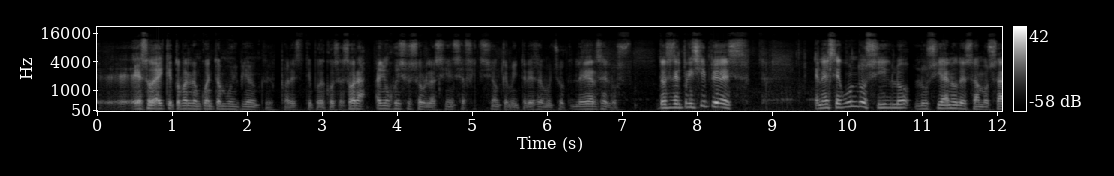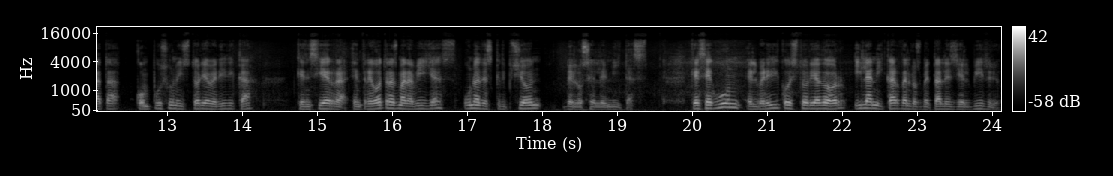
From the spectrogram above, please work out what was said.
Eh, Eso hay que tomarlo en cuenta muy bien para este tipo de cosas. Ahora, hay un juicio sobre la ciencia ficción que me interesa mucho leérselos. Entonces, el principio es, en el segundo siglo, Luciano de Samosata compuso una historia verídica que encierra, entre otras maravillas, una descripción de los selenitas, que según el verídico historiador, hilan y cardan los metales y el vidrio,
